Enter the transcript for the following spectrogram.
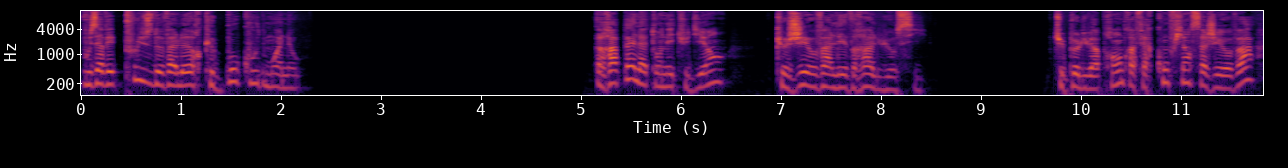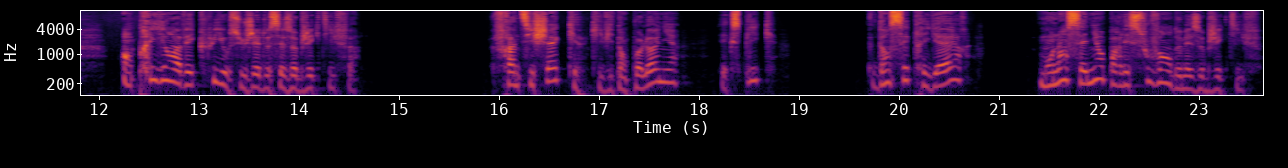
Vous avez plus de valeur que beaucoup de moineaux. Rappelle à ton étudiant que Jéhovah l'aidera lui aussi. Tu peux lui apprendre à faire confiance à Jéhovah en priant avec lui au sujet de ses objectifs. Franciszek, qui vit en Pologne, explique Dans ses prières, mon enseignant parlait souvent de mes objectifs.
